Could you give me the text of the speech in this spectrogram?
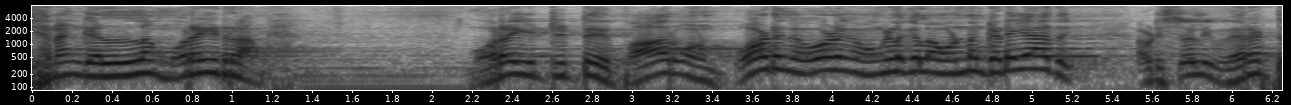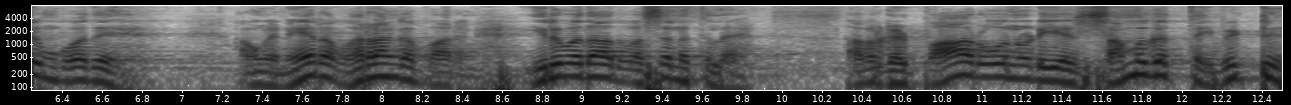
ஜனங்கள் எல்லாம் முறையிடுறாங்க. முறையிட்டுட்டு பார்வோன் ஓடுங்க ஓடுங்க உங்களுக்கெல்லாம் ஒன்றும் கிடையாது. அப்படி சொல்லி விரட்டும் போது அவங்க நேரம் வராங்க பாருங்க. இருபதாவது வசனத்தில் அவர்கள் பார்வோனுடைய சமூகத்தை விட்டு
